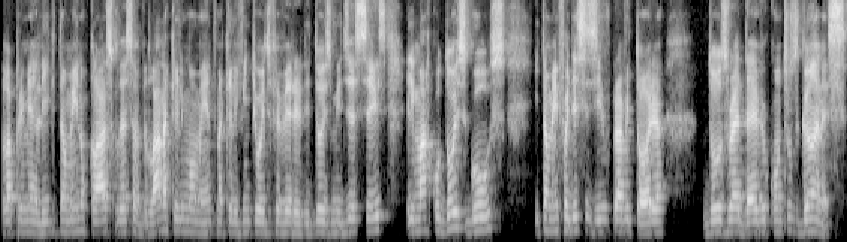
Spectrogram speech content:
pela Premier League, também no clássico, dessa lá naquele momento, naquele 28 de fevereiro de 2016. Ele marcou dois gols e também foi decisivo para a vitória dos Red Devil contra os Gunners.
